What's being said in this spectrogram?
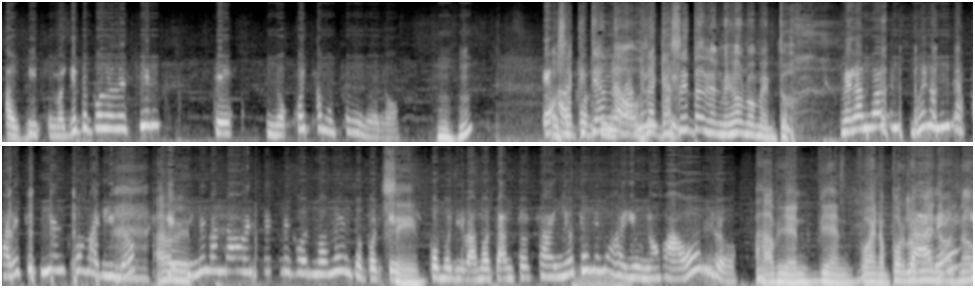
altísimo. Yo te puedo decir que nos cuesta mucho dinero. Eh, O sea, que te han dado una afortunadamente, caseta en el mejor momento. Me la han dado, bueno, mira, ¿sabes qué pienso, Marilo? A que ver. sí me la han dado en el mejor momento, porque Sí. como llevamos tantos años, tenemos ahí unos ahorros. Ah, bien, bien. Bueno, por lo ¿sabes? menos, ¿no?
